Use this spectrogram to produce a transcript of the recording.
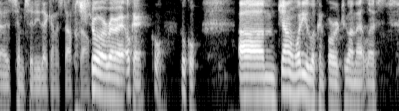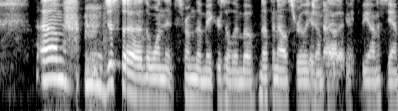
uh, SimCity, that kind of stuff. So Sure, right, right. Okay, cool, cool, cool. Um, John, what are you looking forward to on that list? Um, just the the one that's from the makers of Limbo. Nothing else really jumped out at yeah. me, to be honest. Yeah.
